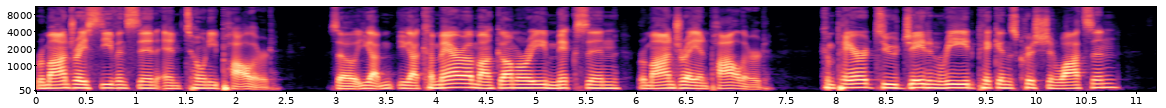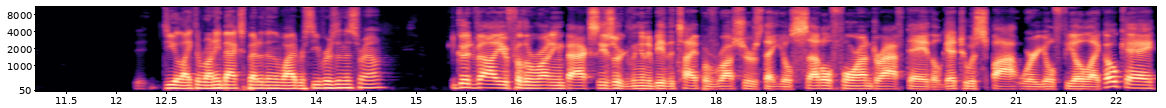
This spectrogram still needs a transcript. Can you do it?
Rhamondre Stevenson, and Tony Pollard. So you got you got Kamara, Montgomery, Mixon, Rhamondre, and Pollard compared to Jayden Reed, Pickens, Christian Watson. Do you like the running backs better than the wide receivers in this round? Good value for the running backs. These are going to be the type of rushers that you'll settle for on draft day. They'll get to a spot where you'll feel like, okay,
